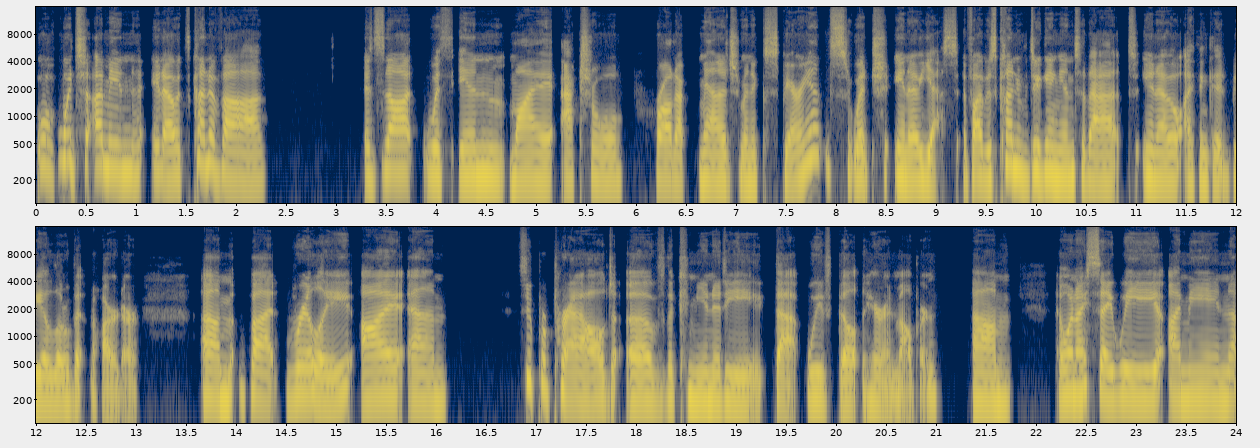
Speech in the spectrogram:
which I mean, you know, it's kind of uh it's not within my actual product management experience, which, you know, yes, if I was kind of digging into that, you know, I think it'd be a little bit harder. Um, but really, I am super proud of the community that we've built here in Melbourne. Um, and when I say we, I mean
